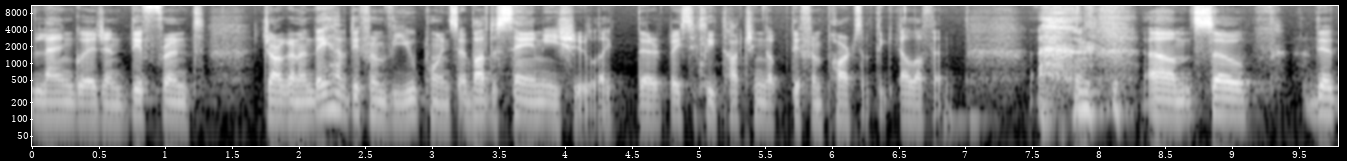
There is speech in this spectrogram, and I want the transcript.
language and different jargon, and they have different viewpoints about the same issue. Like they're basically touching up different parts of the elephant. um, so the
